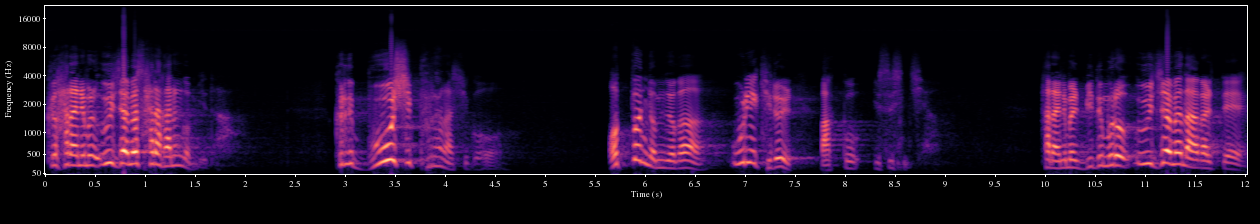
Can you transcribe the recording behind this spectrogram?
그 하나님을 의지하며 살아가는 겁니다. 그런데 무엇이 불안하시고 어떤 염려가 우리의 길을 막고 있으신지요? 하나님을 믿음으로 의지하며 나아갈 때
